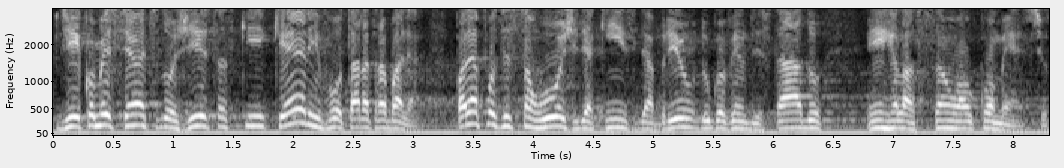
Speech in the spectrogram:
de comerciantes lojistas que querem voltar a trabalhar. Qual é a posição hoje, dia 15 de abril, do governo do estado em relação ao comércio?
